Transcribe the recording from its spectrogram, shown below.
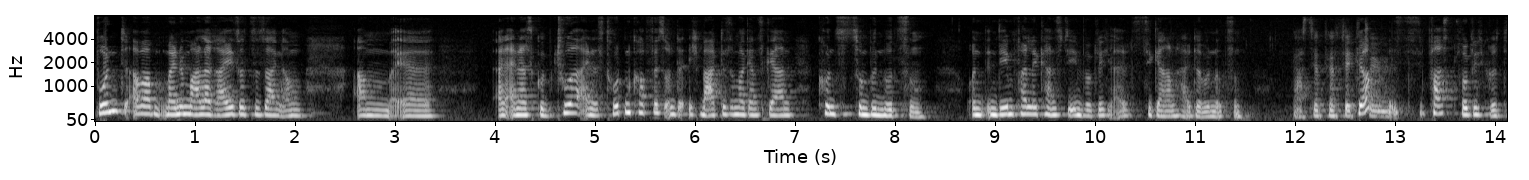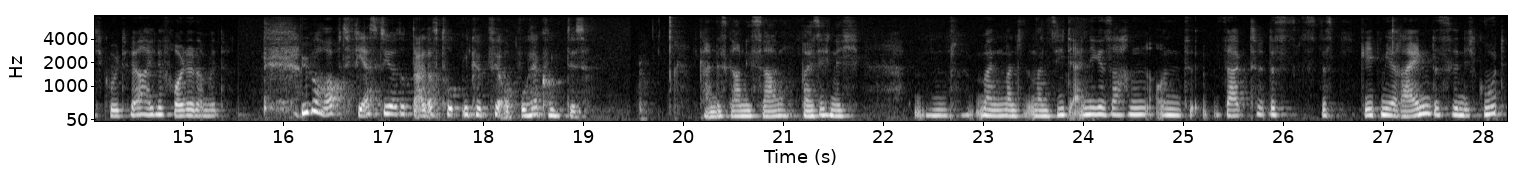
bunt, aber meine Malerei sozusagen am, am äh, an einer Skulptur eines Totenkopfes und ich mag das immer ganz gern, Kunst zum Benutzen. Und in dem Falle kannst du ihn wirklich als Zigarrenhalter benutzen. Passt ja perfekt. Ja, es passt wirklich richtig gut. Ja, habe ich eine Freude damit. Überhaupt fährst du ja total auf Totenköpfe ab. Woher kommt das? Kann das gar nicht sagen, weiß ich nicht. Man, man, man sieht einige Sachen und sagt, das, das geht mir rein, das finde ich gut.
